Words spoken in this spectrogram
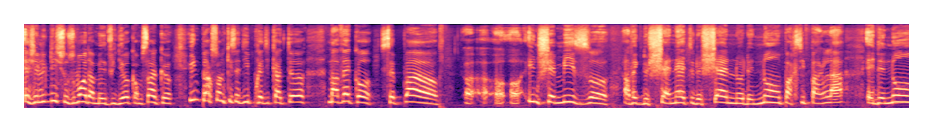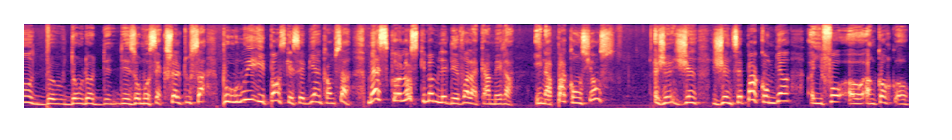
Et je le dis souvent dans mes vidéos comme ça, que une personne qui se dit prédicateur, mais avec, euh, c'est pas euh, euh, une chemise avec de chaînettes, de chaînes, des noms par-ci par-là, et des noms de, des homosexuels, tout ça. Pour lui, il pense que c'est bien comme ça. Mais est-ce que lorsqu'il même devant la caméra, il n'a pas conscience? Je, ne sais pas combien euh, il faut euh, encore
